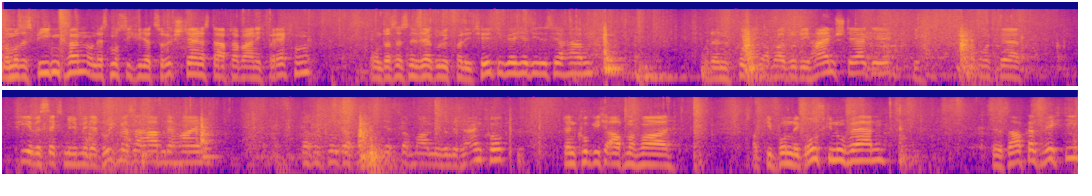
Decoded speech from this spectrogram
man muss es biegen können und es muss sich wieder zurückstellen, es darf dabei nicht brechen. Und das ist eine sehr gute Qualität, die wir hier dieses Jahr haben. Und dann gucke ich auch mal so die Heimstärke, die ungefähr 4 bis 6 mm Durchmesser haben der Heim. Das ist so das, was ich jetzt noch mal mir so ein bisschen angucke. Dann gucke ich auch noch mal, ob die Bunde groß genug werden. Das ist auch ganz wichtig,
